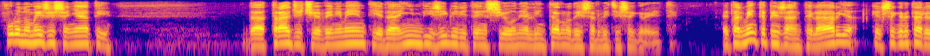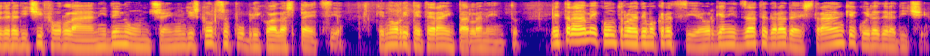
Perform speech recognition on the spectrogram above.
Furono mesi segnati da tragici avvenimenti e da invisibili tensioni all'interno dei servizi segreti. È talmente pesante l'aria che il segretario della DC Forlani denuncia in un discorso pubblico alla Spezia, che non ripeterà in Parlamento, le trame contro la democrazia organizzate dalla destra, anche quella della DC.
